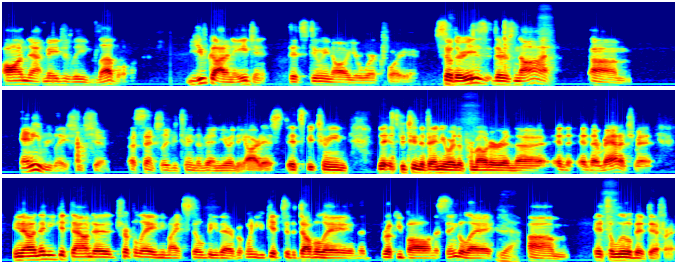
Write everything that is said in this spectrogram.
on that major league level, you've got an agent that's doing all your work for you. So there is there's not um, any relationship essentially between the venue and the artist. It's between the, it's between the venue or the promoter and the and, and their management. You know, and then you get down to AAA and you might still be there, but when you get to the double A and the rookie ball and the single A, yeah, um, it's a little bit different.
